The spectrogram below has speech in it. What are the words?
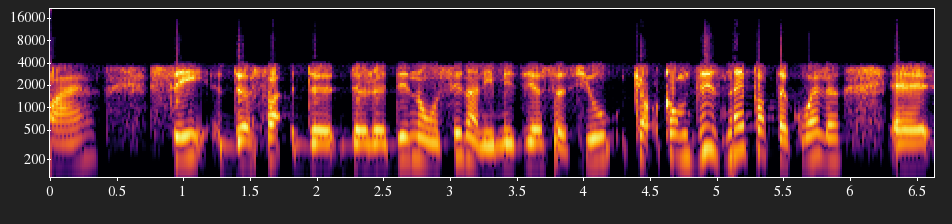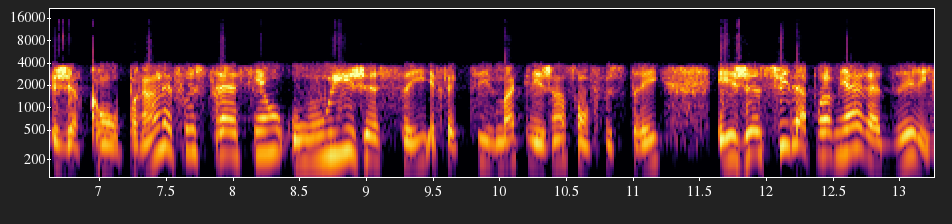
faire, c'est de, fa- de, de le dénoncer dans les médias sociaux. Qu'on me dise n'importe quoi, là, euh, je comprends la frustration. Oui, je sais effectivement que les gens sont frustrés. Et je suis la première à dire il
